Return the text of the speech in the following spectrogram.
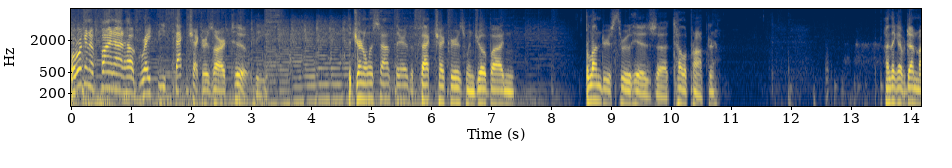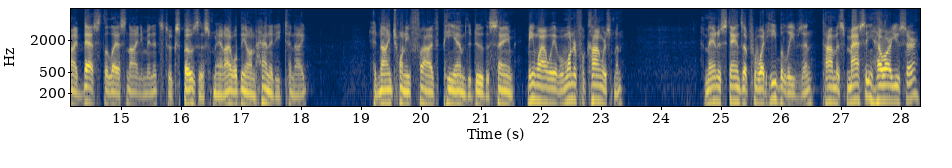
Well, we're going to find out how great the fact checkers are, too. The, the journalists out there, the fact checkers, when Joe Biden blunders through his uh, teleprompter. I think I've done my best the last 90 minutes to expose this man. I will be on Hannity tonight at 9:25 p.m. to do the same. Meanwhile, we have a wonderful congressman, a man who stands up for what he believes in. Thomas Massie, how are you, sir?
